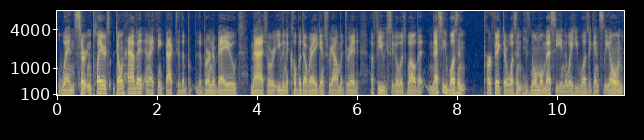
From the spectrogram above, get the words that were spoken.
when certain players don't have it, and I think back to the the Bernabeu match or even the Copa del Rey against Real Madrid a few weeks ago as well, that Messi wasn't perfect or wasn't his normal Messi in the way he was against Lyon,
